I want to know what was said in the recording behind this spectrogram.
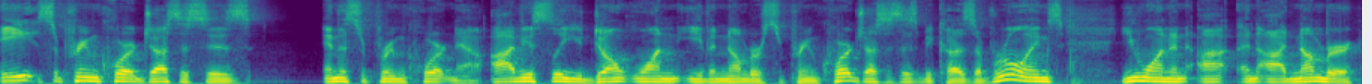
eight Supreme Court justices in the Supreme Court now. Obviously, you don't want an even number of Supreme Court justices because of rulings. You want an, uh, an odd number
